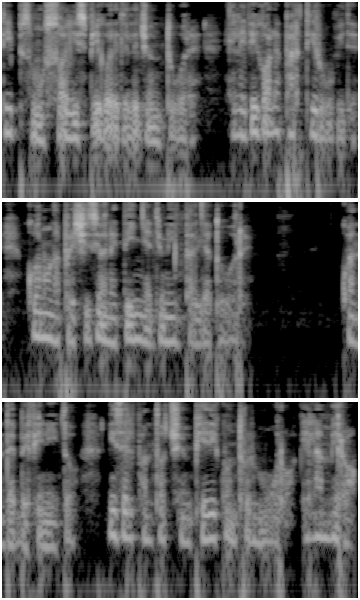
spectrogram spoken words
Tip smussò gli spigoli delle giunture e levigò le parti ruvide con una precisione degna di un intagliatore. Quando ebbe finito, mise il fantoccio in piedi contro il muro e l'ammirò.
